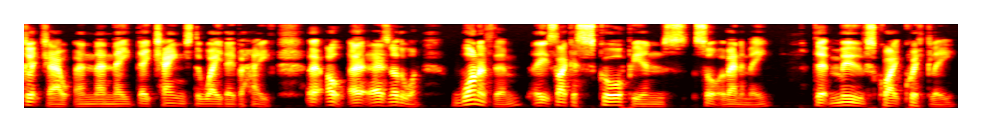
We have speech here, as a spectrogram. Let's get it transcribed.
glitch out, and then they they change the way they behave. Uh, oh, uh, there's another one. One of them, it's like a scorpion's sort of enemy that moves quite quickly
